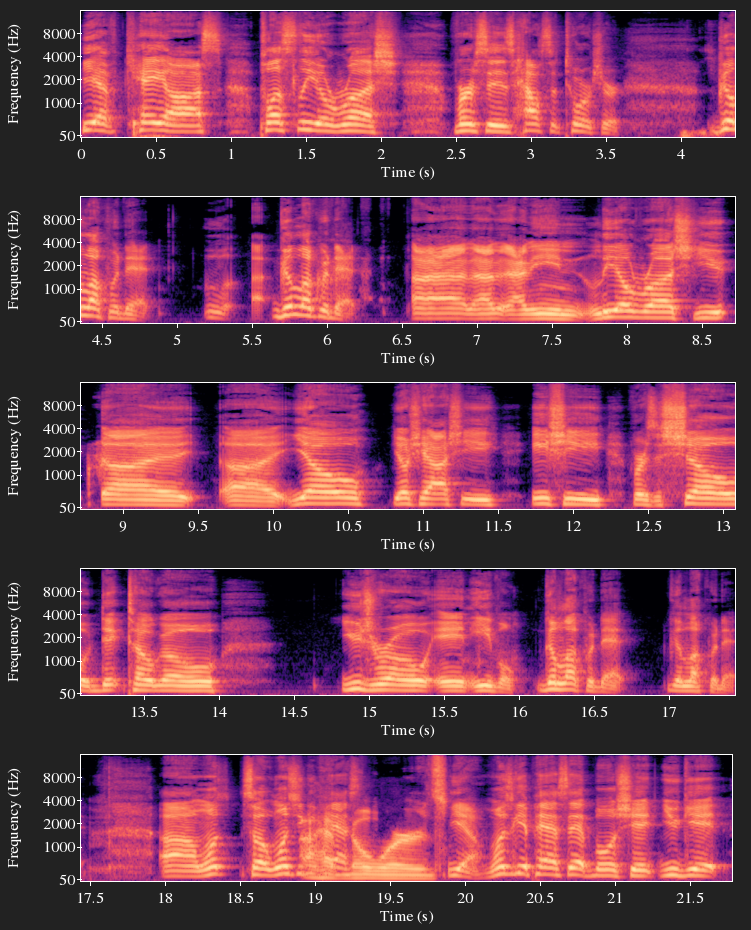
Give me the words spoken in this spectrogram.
you have Chaos plus Lio Rush versus House of Torture. Good luck with that. Good luck with that. Uh, I, I mean, Lio Rush, you, uh, uh, Yo, Yoshihashi, Ishii versus Sho, Dick Togo, Yujiro and Evil. Good luck with that. Good luck with that. Uh, once, so once you I get have past, no words. yeah, once you get past that bullshit, you get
